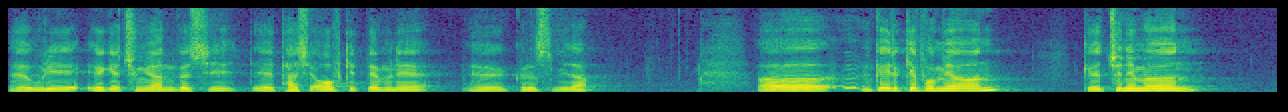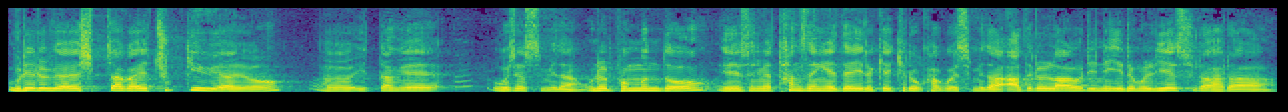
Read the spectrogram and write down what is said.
우리에게 중요한 것이 다시 없기 때문에 그렇습니다. 어, 그러니까 이렇게 보면 그 주님은 우리를 위하여 십자가에 죽기 위하여 이 땅에 오셨습니다. 오늘 본문도 예수님의 탄생에 대해 이렇게 기록하고 있습니다. 아들을 낳으리니 이름을 예수라 하라.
